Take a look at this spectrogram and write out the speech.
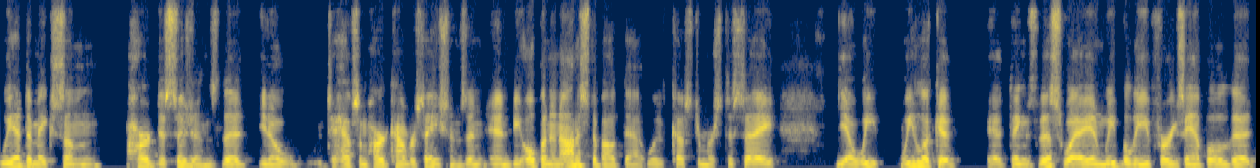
we had to make some hard decisions that you know to have some hard conversations and and be open and honest about that with customers to say yeah we we look at at things this way and we believe for example that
